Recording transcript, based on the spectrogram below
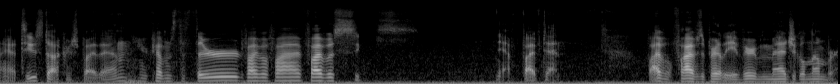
I got two stalkers by then. Here comes the third 505, 506. Yeah, 510. 505 is apparently a very magical number.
